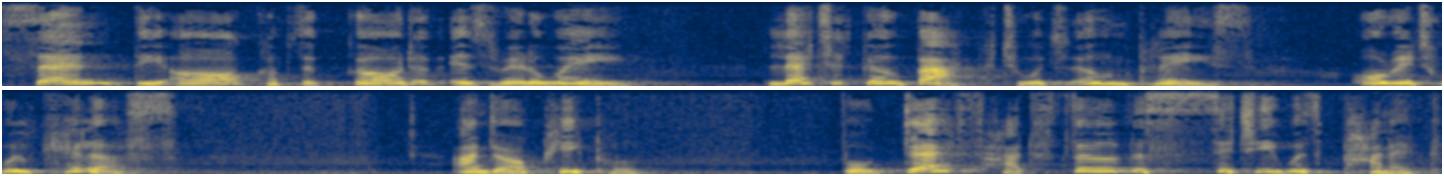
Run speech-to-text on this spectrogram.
Send the ark of the God of Israel away. Let it go back to its own place, or it will kill us and our people. For death had filled the city with panic.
